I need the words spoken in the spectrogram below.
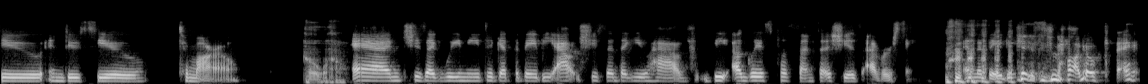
to induce you tomorrow. Oh, wow. And she's like, We need to get the baby out. She said that you have the ugliest placenta she has ever seen. And the baby is not okay.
